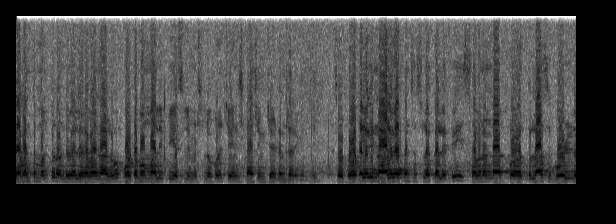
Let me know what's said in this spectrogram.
లెవెన్త్ మంత్ రెండు వేల ఇరవై నాలుగు కోటబొమ్మాలి పిఎస్ లిమిట్స్లో కూడా చైన్ స్నాచింగ్ చేయడం జరిగింది. సో టోటల్గా నాలుగు అఫెన్సెస్లో కలిపి సెవెన్ అండ్ హాఫ్ తులాస్ గోల్డ్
